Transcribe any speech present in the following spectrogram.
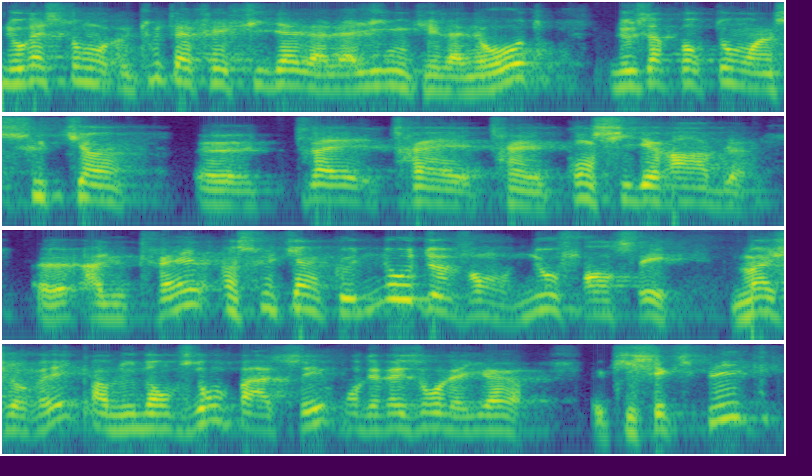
nous, restons tout à fait fidèles à la ligne qui est la nôtre. Nous apportons un soutien très, très, très considérable à l'Ukraine, un soutien que nous devons, nous Français, majoré, car nous n'en faisons pas assez, pour des raisons d'ailleurs qui s'expliquent.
